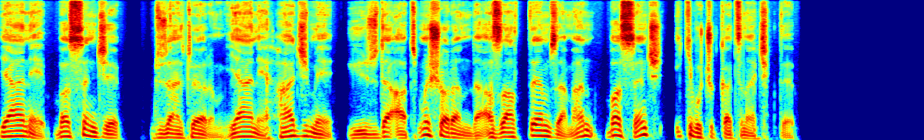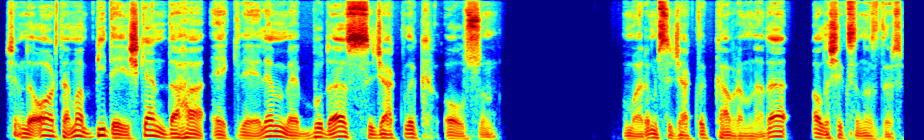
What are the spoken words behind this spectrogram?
Yani basıncı düzeltiyorum. Yani hacmi yüzde 60 oranında azalttığım zaman basınç iki buçuk katına çıktı. Şimdi ortama bir değişken daha ekleyelim ve bu da sıcaklık olsun. Umarım sıcaklık kavramına da alışıksınızdır.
